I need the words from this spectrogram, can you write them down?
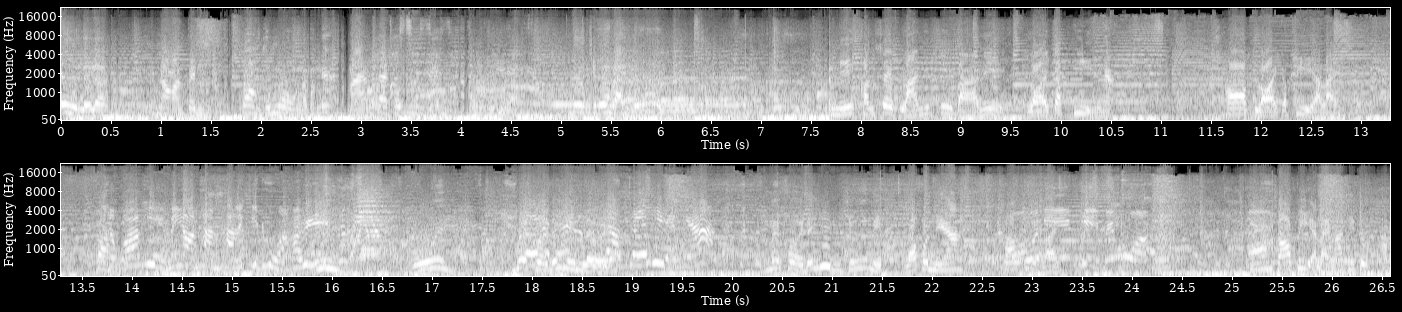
ตื่นเลยเลยนอนเป็นสองชั่วโมงแล้วมั้งเนี่ยมาไม่ได้ทุ่มหนึงเองกี่ทุ่มแล้วลูกชื่ออะไรลูก วันนี้คอนเซปต์ร้านยิปซีบาร์นี่ลอยกับพี่เนี่ยชอบลอยกับพี่อะไรป่ะหรือว่าผีไม่ยอมทำภารกิจหัวค่ะพี่อุ้ยไม่เคยได้ยินเลยอยาอะกเจอผีอันเนี้ยไม่เคยได้ยินชื่อนิดแล้วคนเนี้ยชอบพี่อะไรผีไม่มัวอ๋อชอบพี่อะไรมากที่สุดอะ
